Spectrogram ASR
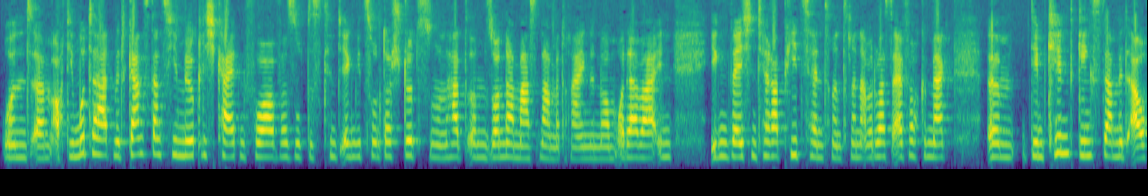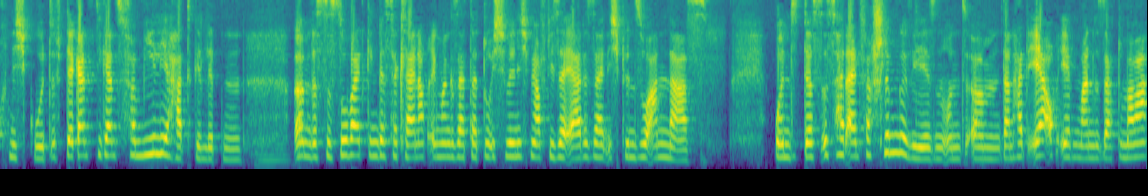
Und ähm, auch die Mutter hat mit ganz, ganz vielen Möglichkeiten vor versucht, das Kind irgendwie zu unterstützen und hat ähm, Sondermaßnahmen mit reingenommen oder war in irgendwelchen Therapiezentren drin. Aber du hast einfach gemerkt, ähm, dem Kind ging es damit auch nicht gut. Der ganz, die ganze Familie hat gelitten. Ähm, dass das so weit ging, dass der Kleine auch irgendwann gesagt hat, du, ich will nicht mehr auf dieser Erde sein, ich bin so anders. Und das ist halt einfach schlimm gewesen. Und ähm, dann hat er auch irgendwann gesagt, du Mama,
